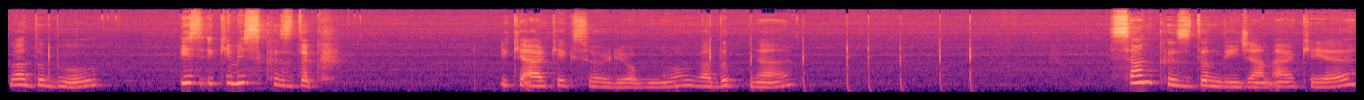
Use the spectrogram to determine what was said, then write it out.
Gadıbu. Biz ikimiz kızdık. İki erkek söylüyor bunu. Gadıp ne? Sen kızdın diyeceğim erkeğe.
